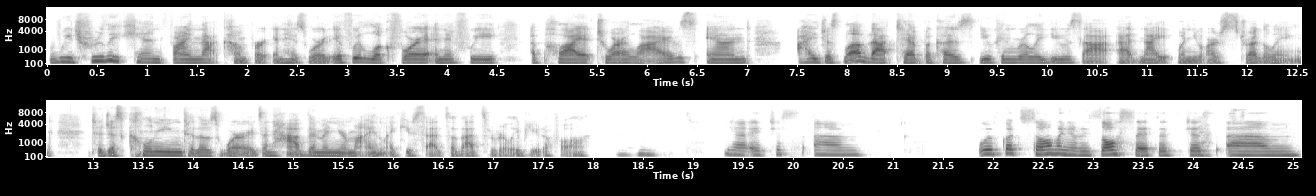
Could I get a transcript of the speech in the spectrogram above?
we truly can find that comfort in His Word if we look for it and if we apply it to our lives. And I just love that tip because you can really use that at night when you are struggling to just cling to those words and have them in your mind, like you said. So that's really beautiful. Mm-hmm. Yeah, it just, um, we've got so many resources it's just um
